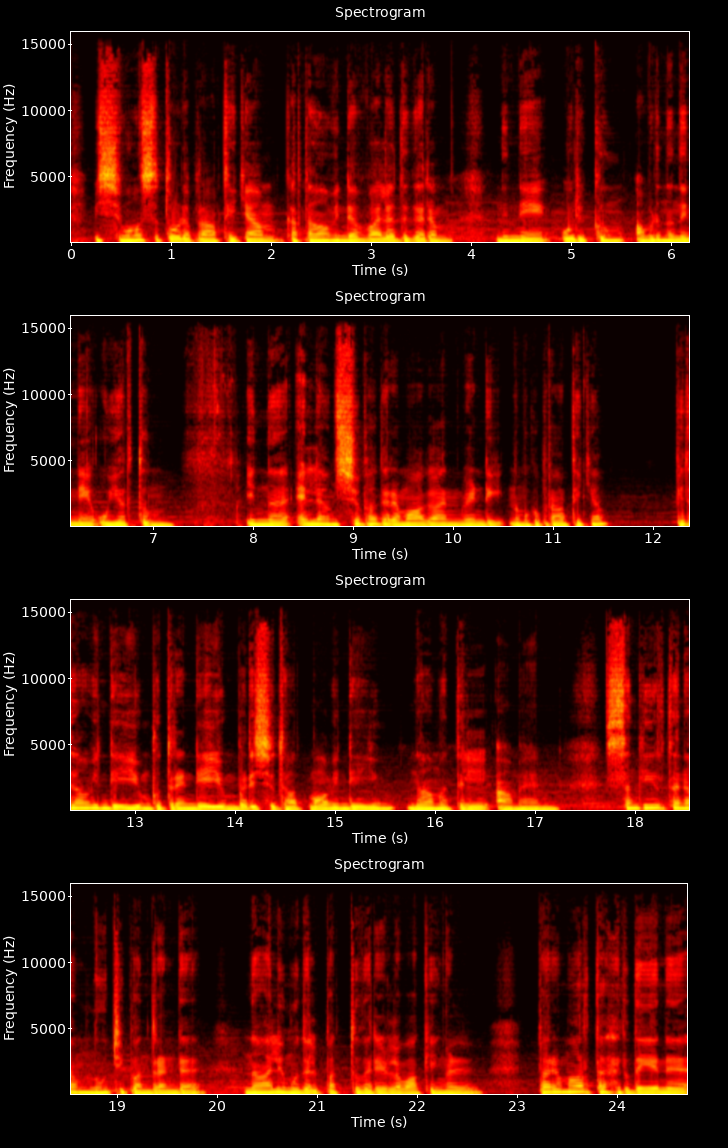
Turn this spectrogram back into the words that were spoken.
വിശ്വാസത്തോടെ പ്രാർത്ഥിക്കാം. കർത്താവിന്റെ വലതുകരം നിന്നെ ഒരുക്കും അവിടുന്ന് നിന്നെ ഉയർത്തും. ഇന്ന് എല്ലാം ശുഭകരമാകാൻ വേണ്ടി നമുക്ക് പ്രാർത്ഥിക്കാം. പിതാവിന്റെയും പുത്രന്റെയും പരിശുദ്ധാത്മാവിന്റെയും നാമത്തിൽ ആമേൻ. സങ്കീർത്തനം നൂറ്റി പന്ത്രണ്ട് നാല് മുതൽ പത്ത് വരെയുള്ള വാക്യങ്ങൾ. പരമാർത്ഥ ഹൃദയന്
